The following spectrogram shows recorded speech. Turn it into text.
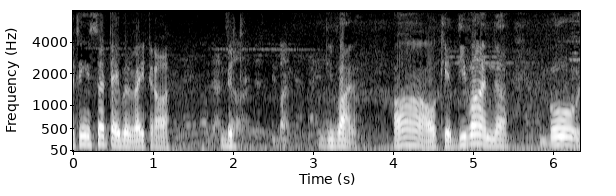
I think it's a table right? Aa, bir Divan. divan. Aa, okey. Divan. Bu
